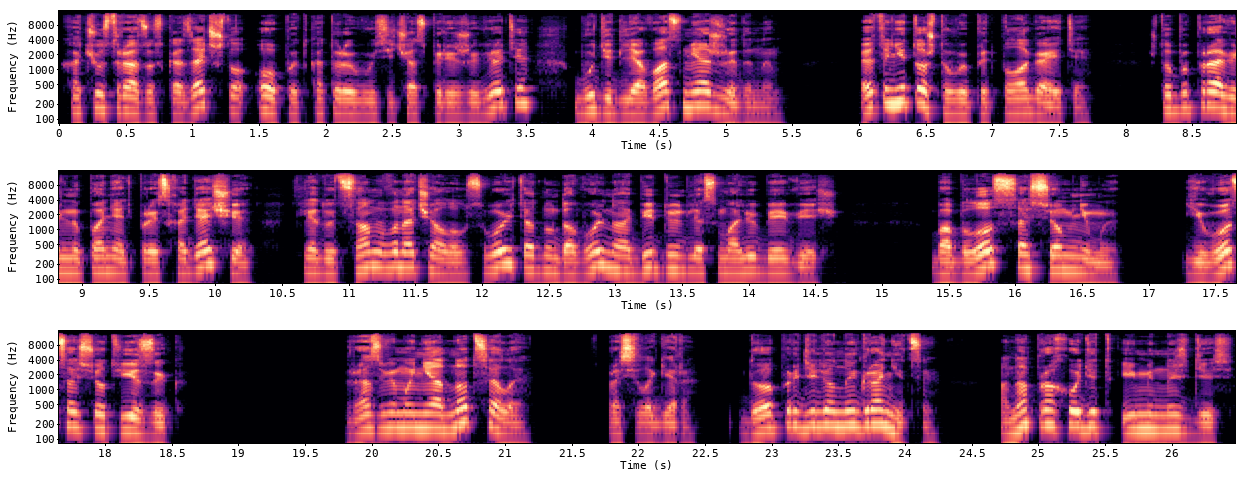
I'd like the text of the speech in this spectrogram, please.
хочу сразу сказать, что опыт, который вы сейчас переживете, будет для вас неожиданным. Это не то, что вы предполагаете. Чтобы правильно понять происходящее, следует с самого начала усвоить одну довольно обидную для самолюбия вещь. Баблос сосем не мы. Его сосет язык. «Разве мы не одно целое?» – спросила Гера. «До определенной границы. Она проходит именно здесь.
